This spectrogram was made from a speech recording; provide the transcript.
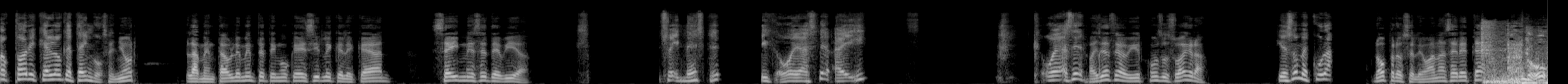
Doctor, ¿y qué es lo que tengo? Señor, lamentablemente tengo que decirle que le quedan seis meses de vida. ¿Seis meses? ¿Y qué voy a hacer ahí? ¿Qué voy a hacer? Váyase a vivir con su suegra. ¿Y eso me cura? No, pero se le van a hacer eterno.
